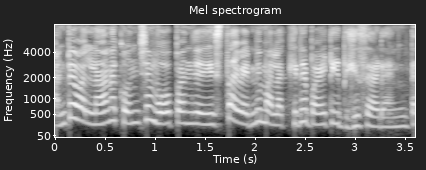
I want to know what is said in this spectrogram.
అంటే వాళ్ళ నాన్న కొంచెం ఓపెన్ చేయిస్తే అవన్నీ మా లక్కినే బయటికి తీసాడంట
